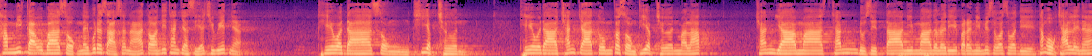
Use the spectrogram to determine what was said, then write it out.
ธรรมิกะอุบาสกในพุทธศาสนาตอนที่ท่านจะเสียชีวิตเนี่ยเทวดาส่งเทียบเชิญ เทวดาชั้นจาตมก็ส่งเทียบเชิญมารับ ชั้นยามาชั้นดุสิตานิมาดลดีปรณิมิสวัสวดี ทั้งหกชั้นเลยนะ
